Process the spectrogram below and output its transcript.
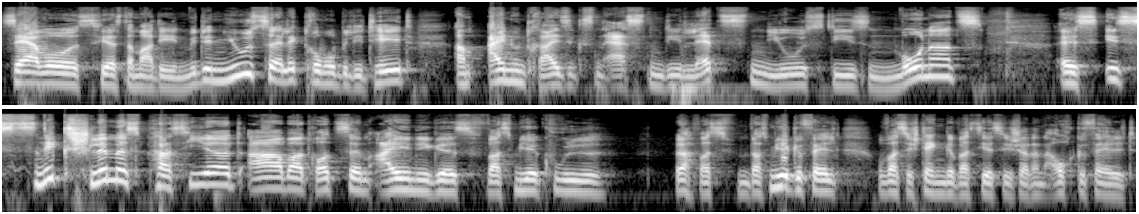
Servus, hier ist der Martin mit den News zur Elektromobilität am 31.01. Die letzten News diesen Monats. Es ist nichts Schlimmes passiert, aber trotzdem einiges, was mir cool, ja, was, was mir gefällt und was ich denke, was dir sicher dann auch gefällt.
